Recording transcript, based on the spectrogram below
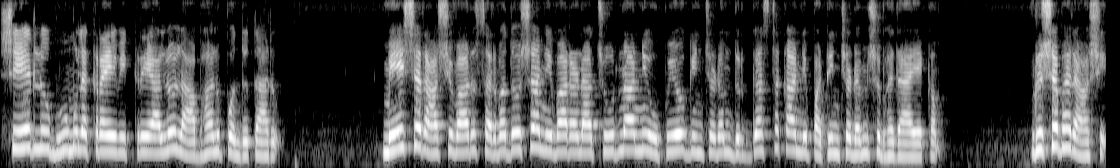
షేర్లు భూముల క్రయ విక్రయాల్లో లాభాలు పొందుతారు. మేషరాశివారు సర్వదోష నివారణ చూర్ణాన్ని ఉపయోగించడం దుర్గష్టకాన్ని పఠించడం శుభదాయకం. వృషభ రాశి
